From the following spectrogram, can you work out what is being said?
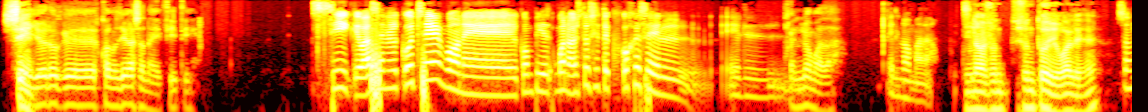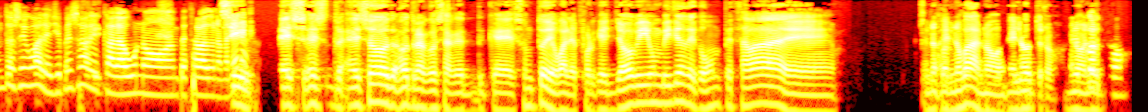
Sí, Sí. yo creo que es cuando llegas a Night City. Sí, que vas en el coche con el. Bueno, esto si te coges el, el, El nómada. el nómada. Sí. No, son, son todos iguales, ¿eh? Son todos iguales. Yo pensaba Sí. que cada uno empezaba de una manera. Sí, es, es, eso otra cosa, que, que son todos iguales, porque yo vi un vídeo de cómo empezaba eh, El no, el cuerpo. Nómada no, el otro, El no, el otro, cuerpo.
